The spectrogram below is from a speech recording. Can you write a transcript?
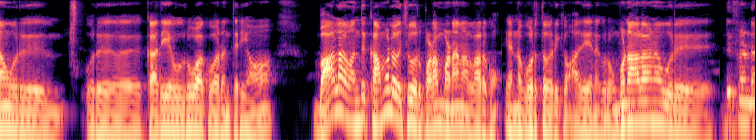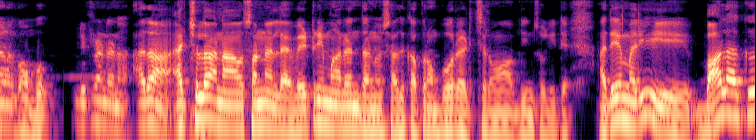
தான் ஒரு ஒரு கதையை உருவாக்குவாருன்னு தெரியும். பாலா வந்து கமலை வச்சு ஒரு படம் பண்ணா நல்லா இருக்கும் என்னை பொறுத்த வரைக்கும். அது எனக்கு ரொம்ப நாளான ஒரு டிஃப்ரெண்டான காம்போ டிஃப்ரெண்டான அதான் ஆக்சுவலாக நான் சொன்னேன்ல வெற்றிமாறன் தனுஷ் அதுக்கப்புறம் போர் அடிச்சிரும் அப்படின்னு சொல்லிட்டு. அதே மாதிரி பாலாக்கு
